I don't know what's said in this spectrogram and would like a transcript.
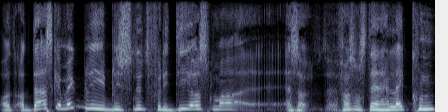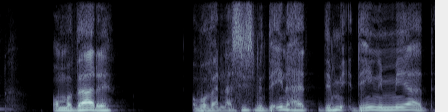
Og, og der skal man ikke blive, blive snydt, fordi de er også meget... øh, Altså, først og fremmest, det handler ikke kun om at være det, om at være narcissist, men det er, det, er, me- det er egentlig mere det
